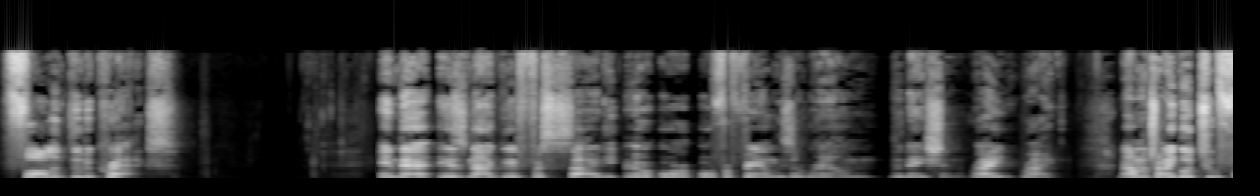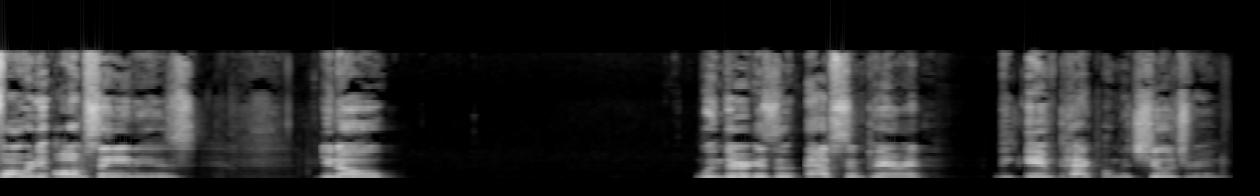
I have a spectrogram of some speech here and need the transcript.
falling through the cracks and that is not good for society or, or, or for families around the nation, right? Right. Now I'm not trying to go too far with it. All I'm saying is, you know, when there is an absent parent, the impact on the children,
